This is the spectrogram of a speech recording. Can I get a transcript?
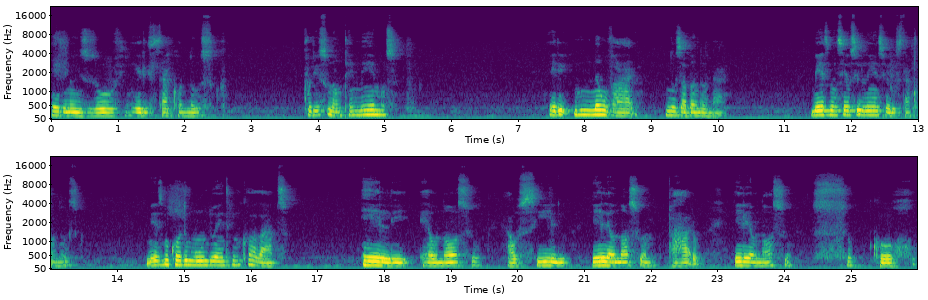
Ele nos ouve, Ele está conosco. Por isso não tememos. Ele não vai nos abandonar. Mesmo em seu silêncio, Ele está conosco. Mesmo quando o mundo entra em colapso, Ele é o nosso auxílio, Ele é o nosso amparo, Ele é o nosso socorro.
